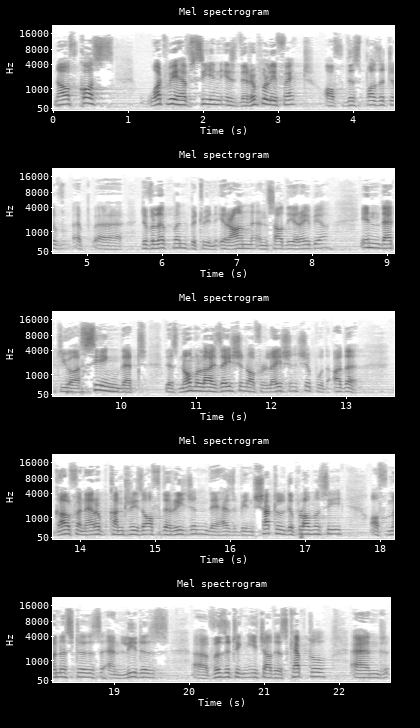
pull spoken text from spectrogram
Now, of course, what we have seen is the ripple effect of this positive uh, uh, development between Iran and Saudi Arabia, in that you are seeing that there's normalization of relationship with other Gulf and Arab countries of the region. There has been shuttle diplomacy of ministers and leaders uh, visiting each other's capital, and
